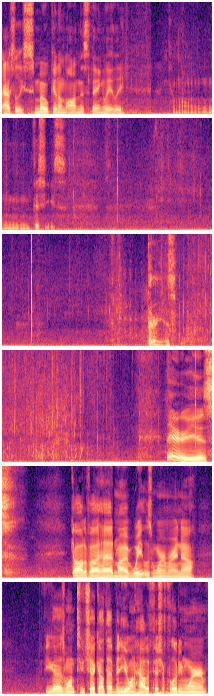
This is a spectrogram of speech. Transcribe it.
absolutely smoking them on this thing lately. Come on, fishies. There he is. There he is. God, if I had my weightless worm right now. If you guys want to check out that video on how to fish a floating worm,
